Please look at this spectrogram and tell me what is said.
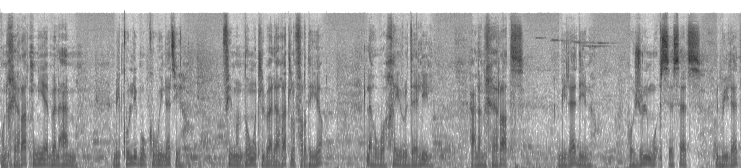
وانخراط النيابة العامة بكل مكوناتها في منظومة البلاغات الفردية لهو خير دليل على انخراط بلادنا وجل مؤسسات البلاد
